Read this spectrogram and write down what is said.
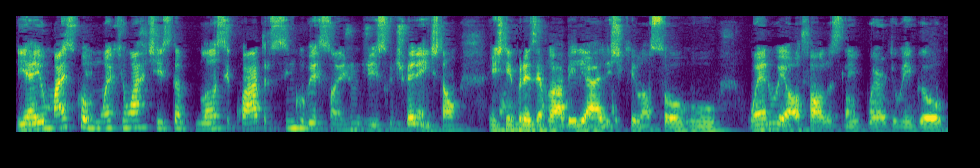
E aí, o mais comum é que um artista lance quatro, cinco versões de um disco diferente. Então, a gente tem, por exemplo, a Billie Eilish, que lançou o When We All Fall Asleep, Where Do We Go?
